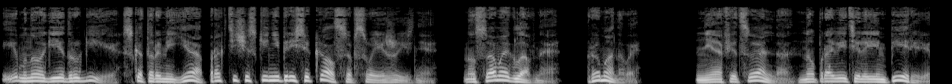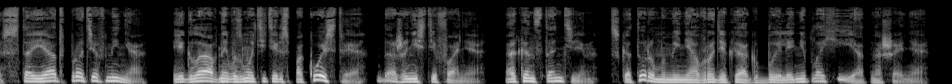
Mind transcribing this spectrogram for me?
и многие другие, с которыми я практически не пересекался в своей жизни. Но самое главное — Романовы. Неофициально, но правители империи стоят против меня. И главный возмутитель спокойствия — даже не Стефания, а Константин, с которым у меня вроде как были неплохие отношения.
